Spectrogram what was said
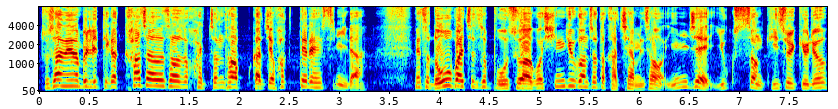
두산에너빌리티가 카자흐서 발전 사업까지 확대를 했습니다. 그래서 노후 발전소 보수하고 신규 건설도 같이 하면서 인재, 육성, 기술 교류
